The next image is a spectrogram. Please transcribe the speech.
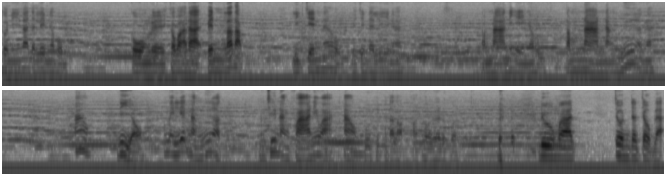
ตัวนี้น่าจะเล่นครับผม โกงเลยก็ว่าได้เป็นระดับรีเจนนะครับผมรีเจนดารี่นะตำนานนี่เองนะผมตำนานหนังเงือกนะอ้าวเดี๋ยวทำไมเรียกนางเงือกมันชื่อนางฟ้านี่หว่าอ้าวพูดผิดมาตลอดขอโทษด้วยทุกคน ดูมาจนจะจบแล้ว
